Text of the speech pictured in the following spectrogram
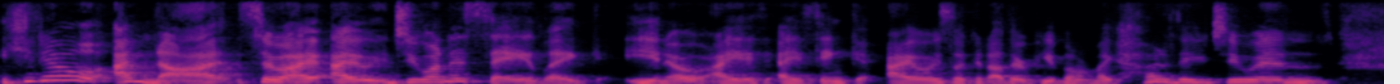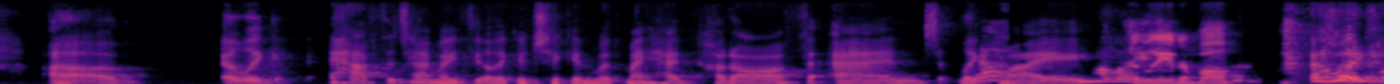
you know, I'm not. So I, I do want to say, like, you know, I, I think I always look at other people. I'm like, how do they do it? And, um, like half the time I feel like a chicken with my head cut off and like yeah, my relatable. like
